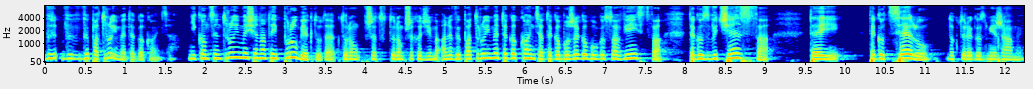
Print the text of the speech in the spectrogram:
wy, wy, wypatrujmy tego końca. Nie koncentrujmy się na tej próbie, którą, przed którą przechodzimy, ale wypatrujmy tego końca, tego Bożego błogosławieństwa, tego zwycięstwa, tej, tego celu, do którego zmierzamy.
